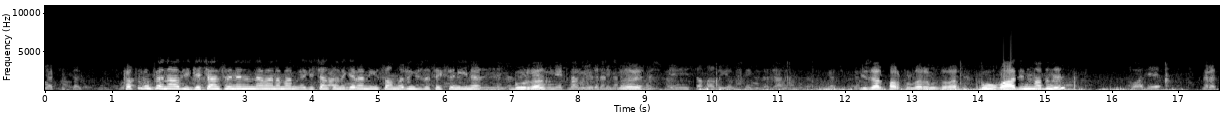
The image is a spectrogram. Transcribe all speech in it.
gerçekten Katılım fena değil. Geçen senenin hemen hemen geçen sene gelen insanların yüzde sekseni yine burada. memnuniyet var. Memnuniyetten, %80 Evet. Yeni insanlar da gelmiş. Ne güzel. Yani e, gerçekten. Güzel parkurlarımız da var. Bu vadinin adı ne? Vadi Neresi?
